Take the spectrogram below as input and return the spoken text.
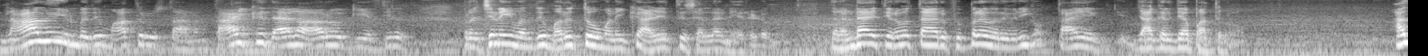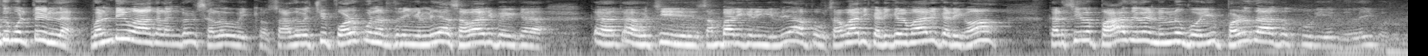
நாலு என்பது மாத்திருஸ்தானம். தாய்க்கு தேக ஆரோக்கியத்தில் பிரச்சனை வந்து மருத்துவமனைக்கு அழைத்து செல்ல நேரிடும். இந்த ரெண்டாயிரத்தி இருபத்தாறு பிப்ரவரி வரைக்கும் தாயை ஜாக்கிரதையாக பார்த்துக்கணும். அது மட்டும் இல்லை வண்டி வாகனங்கள் செலவு வைக்கும். ஸோ அதை வச்சு பொழப்பு நடத்துகிறீங்க இல்லையா? சவாரி க வச்சு சம்பாதிக்கிறீங்க இல்லையா? அப்போ சவாரி கிடைக்கிற மாதிரி கிடைக்கும். கடைசியில் பாதியில் நின்று போய் பழுதாகக்கூடிய நிலை வரும்.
